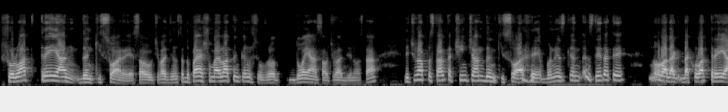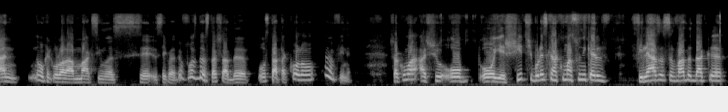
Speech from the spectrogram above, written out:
și-a luat 3 ani de închisoare sau ceva de genul ăsta. După aia și-a mai luat încă, nu știu, vreo 2 ani sau ceva de genul ăsta. Deci una peste alta 5 ani de închisoare. Bănuiesc că în, în străinătate nu lua, dacă, dacă a luat 3 ani, nu cred că o lua la maximă se, securitate. A fost de asta așa, de o stat acolo, în fine. Și acum aș, o, o ieșit și bănuiesc că acum sunt unii care îl filează să vadă dacă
